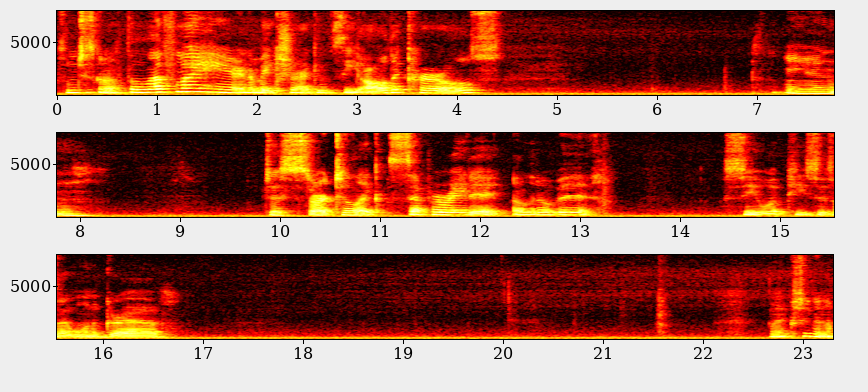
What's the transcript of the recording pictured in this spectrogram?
So I'm just gonna fluff my hair to make sure I can see all the curls. And just start to like separate it a little bit. See what pieces I want to grab. I'm actually gonna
